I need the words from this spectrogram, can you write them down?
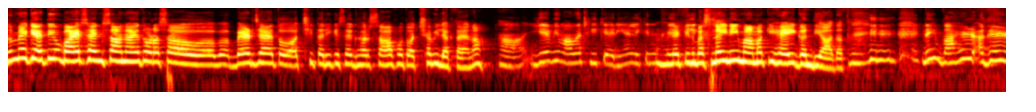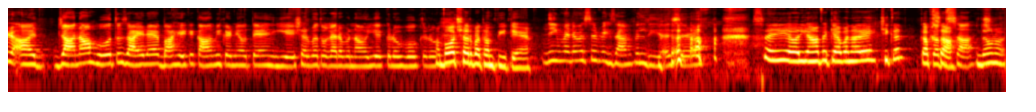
तो मैं कहती हूँ बाहर से इंसान आए थोड़ा सा बैठ जाए तो अच्छी तरीके से घर साफ़ हो तो अच्छा भी लगता है ना? हाँ ये भी मामा ठीक कह रही हैं लेकिन लेकिन भी- बस नहीं नहीं मामा की है ही गंदी आदत। नहीं बाहर अगर जाना हो तो ज़ाहिर है बाहर के काम भी करने होते हैं ये शरबत वगैरह बनाओ ये करो वो करो। हाँ, बहुत शरबत हम पीते हैं। नहीं मैंने बस सिर्फ़ एग्ज़ाम्पल दिया सिर्फ़। सही है और यहाँ पे क्या बना रहे हैं? चिकन? कप्सा। दोनों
